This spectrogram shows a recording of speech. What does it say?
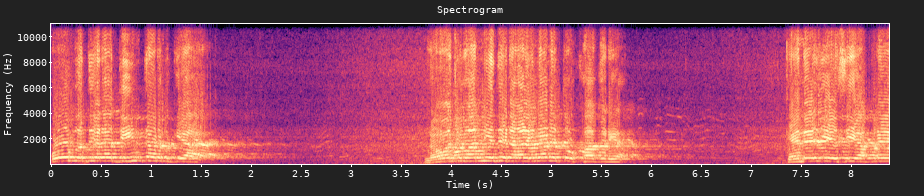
ਉਹ ਬੰਦੇ ਦਾ ਦੀਨ ਧਰਮ ਕਿਆ ਹੈ? ਨੌਜਵਾਨੀ ਦੇ ਨਾਲ ਇਹਨਾਂ ਨੇ ਧੋਖਾ ਕਰਿਆ। ਕਹਿੰਦੇ ਜੀ, ਅਸੀਂ ਆਪਣੇ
